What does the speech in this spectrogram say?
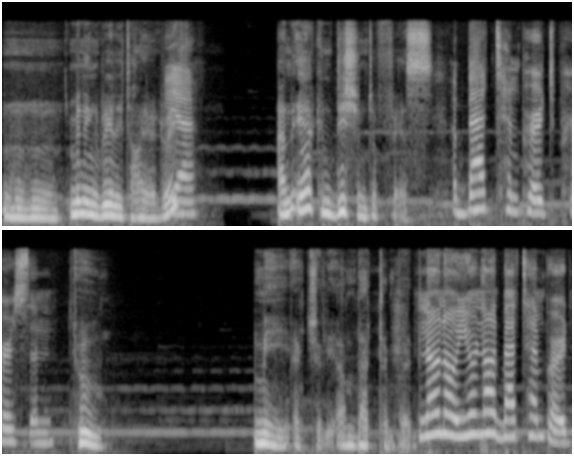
Mm-hmm. meaning really tired right Yeah. an air conditioned face A bad tempered person. who me actually i'm bad tempered No, no, you're not bad tempered.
